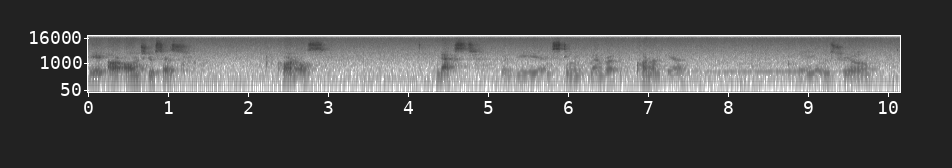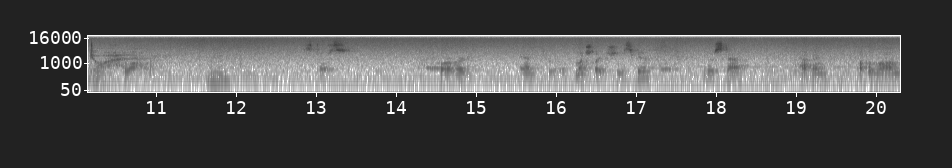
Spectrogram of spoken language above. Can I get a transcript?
They are all introduced as cornels. Next would be an esteemed member of Cormanthir, Lady Illustrial Blauen steps forward and through, much like she's here with her staff, up along,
